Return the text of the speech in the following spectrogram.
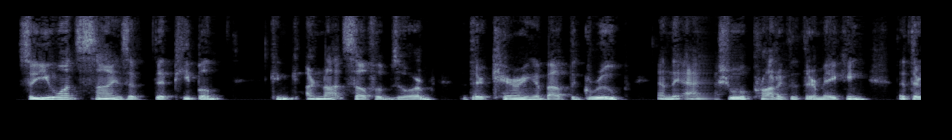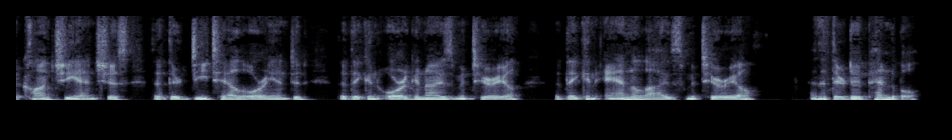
So you want signs of that people can are not self-absorbed, that they're caring about the group and the actual product that they're making, that they're conscientious, that they're detail oriented, that they can organize material, that they can analyze material, and that they're dependable.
